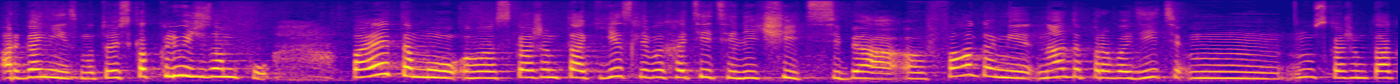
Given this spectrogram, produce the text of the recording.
организму, то есть как ключ к замку. Поэтому, э, скажем так, если вы хотите лечить себя фагами, надо проводить, ну, скажем так,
